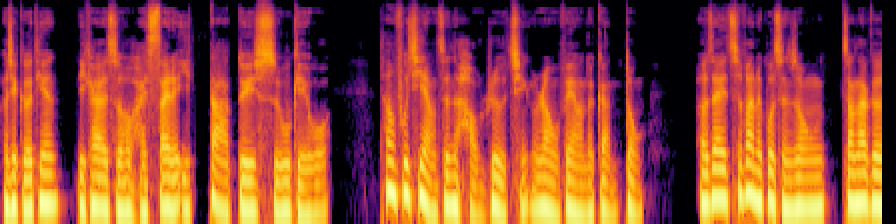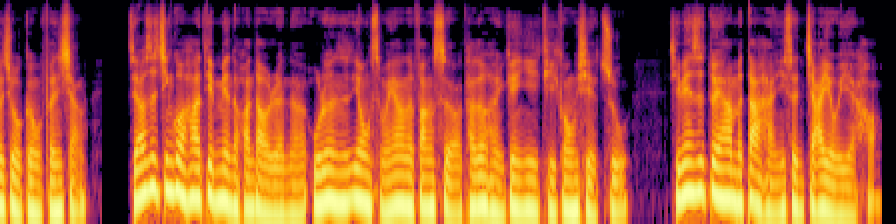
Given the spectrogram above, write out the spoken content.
而且隔天离开的时候还塞了一大堆食物给我。他们夫妻俩真的好热情，让我非常的感动。而在吃饭的过程中，张大哥就跟我分享。只要是经过他店面的环岛人呢，无论用什么样的方式哦，他都很愿意提供协助，即便是对他们大喊一声加油也好。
